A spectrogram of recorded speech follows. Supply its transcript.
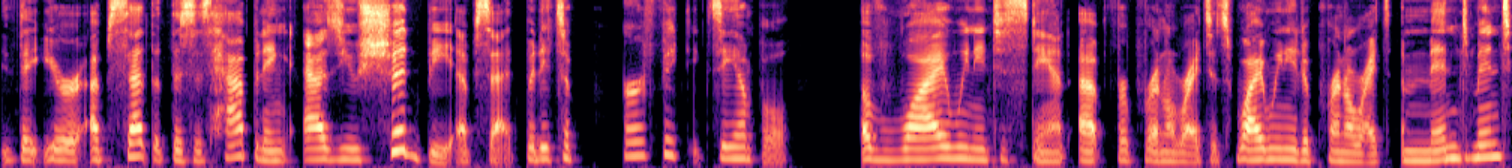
that you're upset that this is happening, as you should be upset. But it's a perfect example of why we need to stand up for parental rights. It's why we need a parental rights amendment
